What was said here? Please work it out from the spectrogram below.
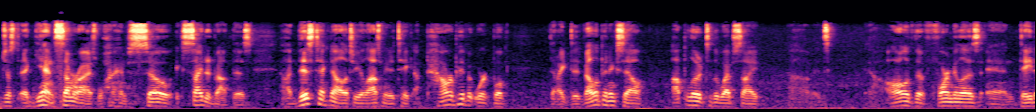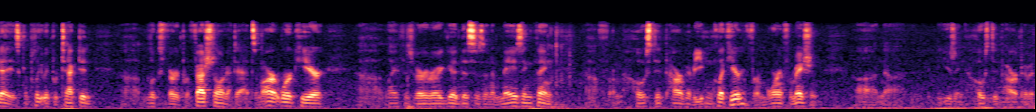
just again summarize why I'm so excited about this, uh, this technology allows me to take a Power Pivot workbook that I develop in Excel, upload it to the website. Um, it's uh, all of the formulas and data is completely protected. Uh, looks very professional. I got to add some artwork here. Life is very, very good. This is an amazing thing uh, from Hosted Power Pivot. You can click here for more information on uh, using Hosted Power Pivot.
